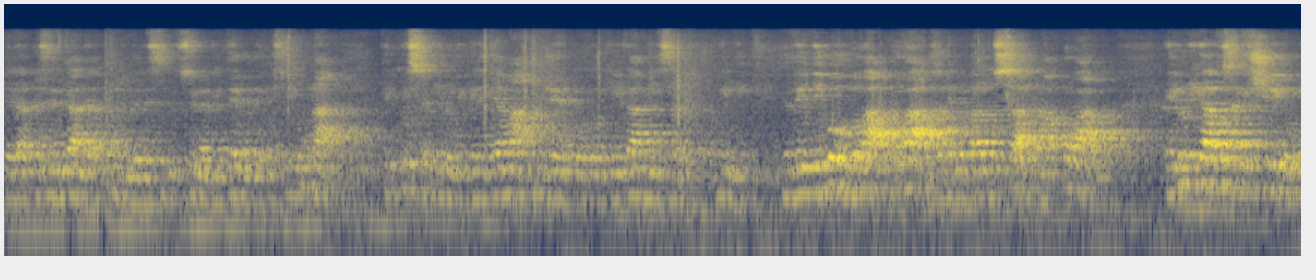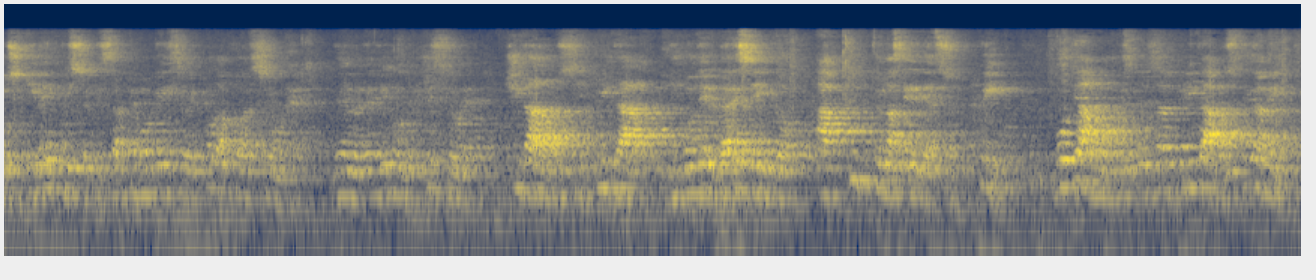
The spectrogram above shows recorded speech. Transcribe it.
e rappresentanti appunto delle istituzioni all'interno dei consigli comunali, che questo è quello che viene chiamato in gergo continuità amministrativa. Il rendiconto va approvato, sarebbe paradossale, ma approvato. E l'unica cosa che ci vedo positiva in questo è che sappiamo benissimo che con l'approvazione del rendiconto di gestione ci dà la possibilità di poter dare seguito a tutta una serie di azioni. Quindi votiamo con responsabilità positivamente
